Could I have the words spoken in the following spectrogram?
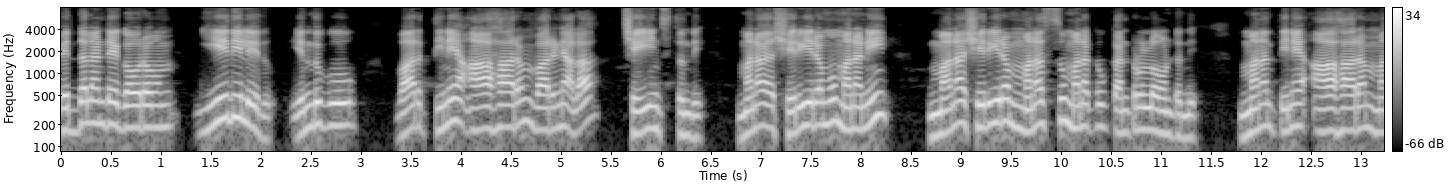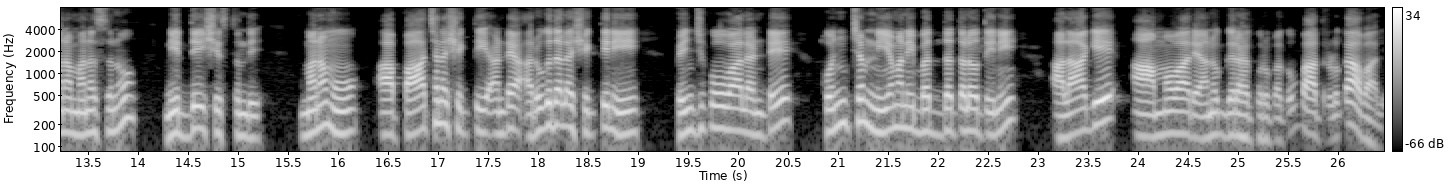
పెద్దలంటే గౌరవం ఏదీ లేదు. ఎందుకు? వారు తినే ఆహారం వారిని అలా చేయించుతుంది. మన శరీరము మనని మన శరీరం మనస్సు మనకు కంట్రోల్లో ఉంటుంది. మనం తినే ఆహారం మన మనస్సును నిర్దేశిస్తుంది. మనము ఆ పాచన శక్తి అంటే అరుగుదల శక్తిని పెంచుకోవాలంటే కొంచెం నియమ నిబద్ధతలో తిని అలాగే ఆ అమ్మవారి అనుగ్రహ కృపకు పాత్రలు కావాలి.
